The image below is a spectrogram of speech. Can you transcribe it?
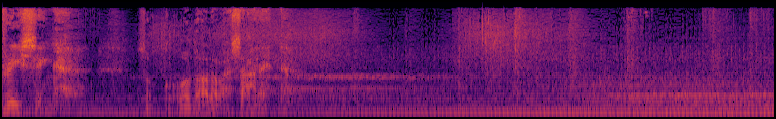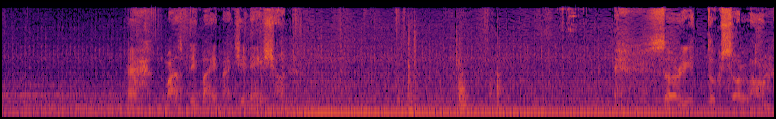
Freezing. So cold all of a sudden. Eh, must be my imagination. Sorry it took so long.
